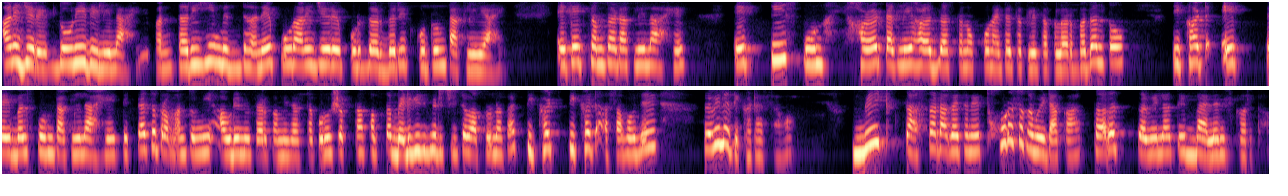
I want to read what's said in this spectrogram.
आणि जिरे दोन्ही दिलेलं आहे. पण तरीही मी धने पूड आणि जिरे पूड दरदरीत कुटून टाकलेली आहे. एक एक चमचा टाकलेला आहे. एक टी स्पून हळद टाकली हळद जास्त नको नाही तर चकलीचा कलर बदलतो. तिखट एक टेबल स्पून टाकलेलं आहे. तिखटाचं प्रमाण तुम्ही आवडीनुसार कमी जास्त करू शकता. फक्त बेडगी मिरचीचं वापरू नका. तिखट तिखट असावं म्हणजे चवीला तिखट असावं. मीठ जास्त टाकायचं नाही थोडंसं कमी टाका तरच चवीला ते बॅलन्स करतं.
